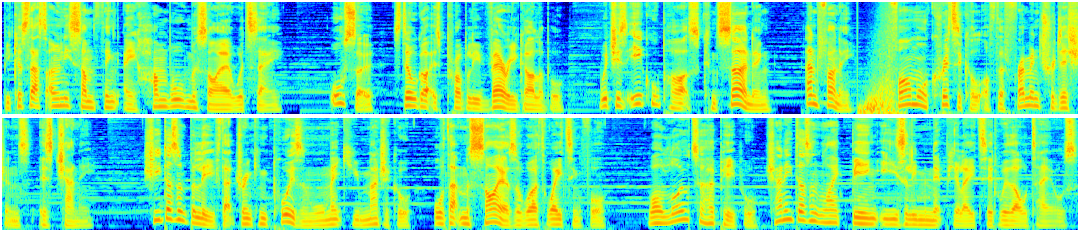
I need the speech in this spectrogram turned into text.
because that's only something a humble Messiah would say. Also, Stilgar is probably very gullible, which is equal parts concerning and funny. Far more critical of the Fremen traditions is Chani. She doesn't believe that drinking poison will make you magical or that messiahs are worth waiting for. While loyal to her people, Chani doesn't like being easily manipulated with old tales.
